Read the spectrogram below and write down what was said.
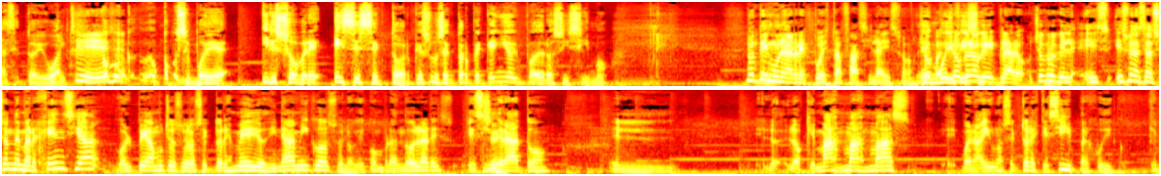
hace todo igual. Sí, ¿Cómo, ese- cómo se puede ir sobre ese sector, que es un sector pequeño y poderosísimo? No tengo una respuesta fácil a eso. Es Yo, muy yo creo que, claro, yo creo que es, es una situación de emergencia, golpea mucho sobre los sectores medios dinámicos o los que compran dólares, es Sí. ingrato. El, lo, lo que más, más, más, eh, bueno, hay unos sectores que sí perjudicó, que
